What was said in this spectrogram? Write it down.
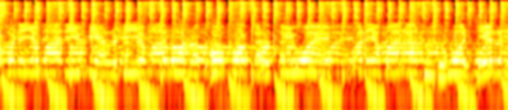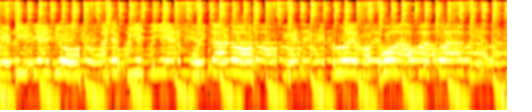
પણ અમારી મેલડી અમારો રખોપો કરતી હોય અને અમારા દૂધમાં ઝેર રેડી દેજો અને બીજી કોઈ દાડો કેડ કેટલોય વખો આવા તો આ મેલડી ના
